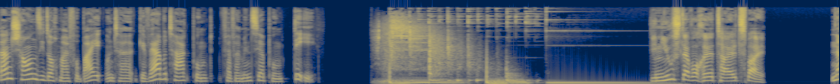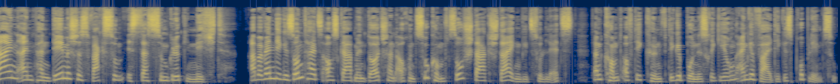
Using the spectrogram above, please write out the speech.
Dann schauen Sie doch mal vorbei unter gewerbetag.pfefferminzia.de. Die News der Woche Teil 2. Nein, ein pandemisches Wachstum ist das zum Glück nicht. Aber wenn die Gesundheitsausgaben in Deutschland auch in Zukunft so stark steigen wie zuletzt, dann kommt auf die künftige Bundesregierung ein gewaltiges Problem zu.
